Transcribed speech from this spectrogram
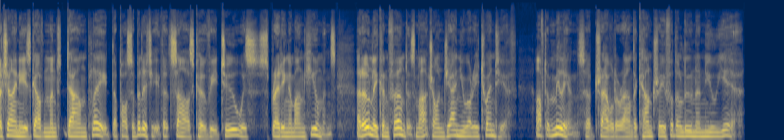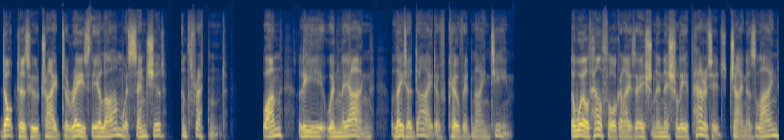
The Chinese government downplayed the possibility that SARS CoV 2 was spreading among humans and only confirmed as much on January 20th, after millions had travelled around the country for the Lunar New Year. Doctors who tried to raise the alarm were censured and threatened. One, Li Wenliang, later died of COVID 19. The World Health Organization initially parroted China's line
